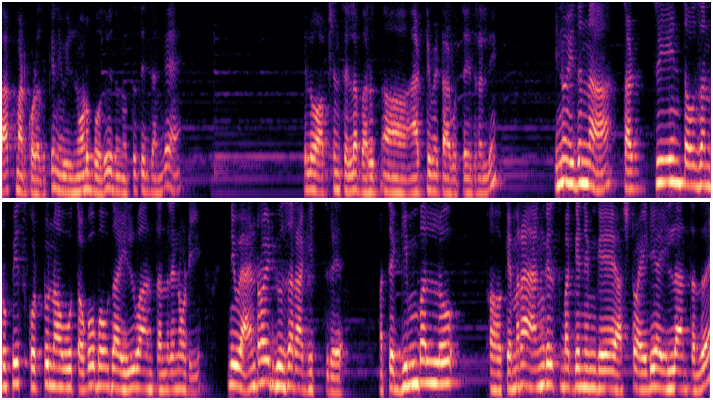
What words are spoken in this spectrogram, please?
ಲಾಕ್ ಮಾಡ್ಕೊಳ್ಳೋದಕ್ಕೆ ನೀವು ಇಲ್ಲಿ ನೋಡ್ಬೋದು. ಇದನ್ನು ಒತ್ತುತ್ತಿದ್ದಂಗೆ ಕೆಲವು ಆಪ್ಷನ್ಸ್ ಎಲ್ಲ ಬರು ಆ್ಯಕ್ಟಿವೇಟ್ ಆಗುತ್ತೆ ಇದರಲ್ಲಿ. ಇನ್ನು ಇದನ್ನ ತರ್ಟೀನ್ ತೌಸಂಡ್ ರುಪೀಸ್ ಕೊಟ್ಟು ನಾವು ತಗೋಬಹುದಾ ಇಲ್ವಾ ಅಂತಂದರೆ ನೋಡಿ, ನೀವು ಆ್ಯಂಡ್ರಾಯ್ಡ್ ಯೂಸರ್ ಆಗಿದ್ದರೆ ಮತ್ತು ಗಿಂಬಲ್ಲು ಕೆಮರಾ ಆ್ಯಂಗಲ್ಸ್ ಬಗ್ಗೆ ನಿಮಗೆ ಅಷ್ಟು ಐಡಿಯಾ ಇಲ್ಲ ಅಂತಂದರೆ,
